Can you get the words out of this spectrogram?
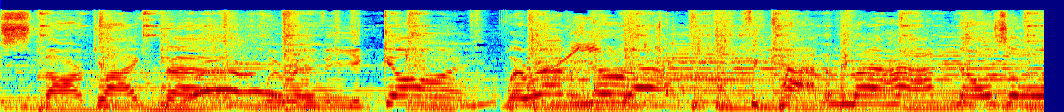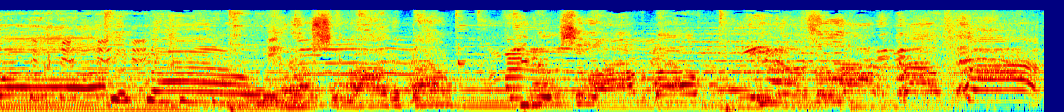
Our adventures start like that. Wherever you're going, wherever you're at, the cat in the hat knows a lot about. He knows a lot about. He knows a lot about. He knows a lot about that.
